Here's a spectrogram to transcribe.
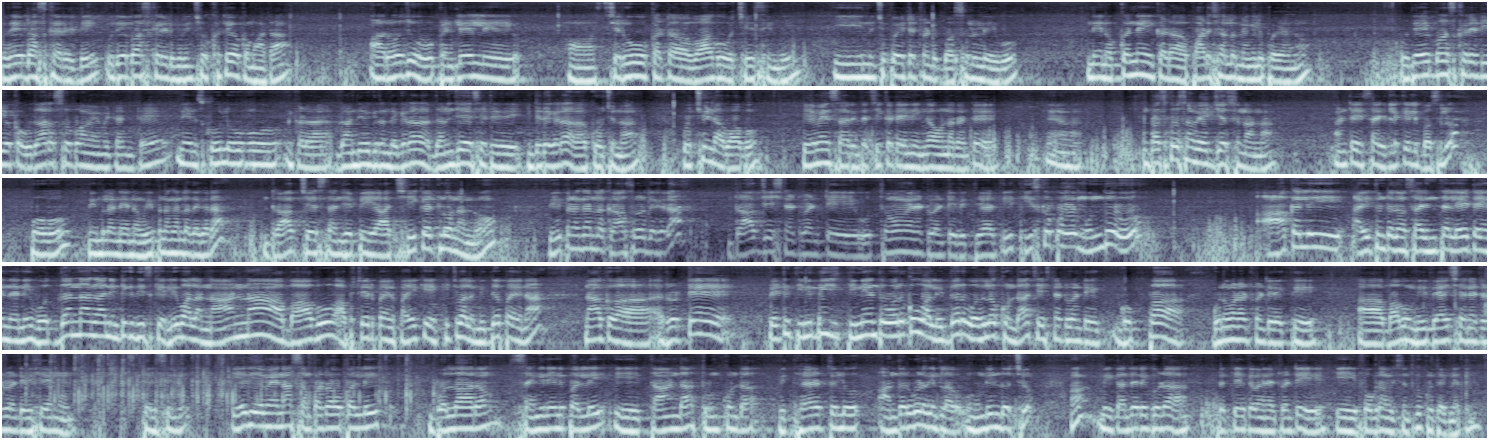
ఉదయ భాస్కర్ రెడ్డి. ఉదయ భాస్కర్ రెడ్డి గురించి ఒకటే ఒక మాట. ఆ రోజు పెంట్లేళ్ళి చెరువు కట్ట వాగు వచ్చేసింది. ఈ నుంచి పోయేటటువంటి బస్సులు లేవు. నేను ఒక్కనే ఇక్కడ పాఠశాలలో మిగిలిపోయాను. ఉదయ్ భాస్కర్ రెడ్డి యొక్క ఉదార స్వభావం ఏమిటంటే నేను స్కూలు ఇక్కడ గాంధీ విగ్రహం దగ్గర ధనంజయ శెట్టి ఇంటి దగ్గర కూర్చున్నా. వచ్చిండు ఆ బాబు. ఏమైంది సార్ ఇంత చీకటి అయింది ఇంకా ఉన్నారంటే బస్ కోసం వెయిట్ చేస్తున్నా అన్న. అంటే సార్ ఇళ్ళకెళ్ళి బస్సులు పోవు. మిమ్మల్ని నేను వీపనగండ్ల దగ్గర డ్రాప్ చేస్తా అని చెప్పి ఆ చీకట్లో నన్ను వీపనగండ్ల క్రాస్ రోడ్ దగ్గర డ్రాప్ చేసినటువంటి ఉత్తమమైనటువంటి విద్యార్థి తీసుకుపోయే ముందు ఆకలి అవుతుంటుంది సార్ ఇంత లేట్ అయిందని వద్దన్నా కానీ ఇంటికి తీసుకెళ్ళి వాళ్ళ నాన్న ఆ బాబు అప్స్టేర్ పైన పైకి ఎక్కించి వాళ్ళ మిద్దె పైన నాకు రొట్టె పెట్టి తినిపి తినేంత వరకు వాళ్ళిద్దరు వదలకుండా చేసినటువంటి గొప్ప గుణమైనటువంటి వ్యక్తి ఆ బాబు మీ బ్యాచ్ అనేటటువంటి విషయం తెలిసింది. ఏది ఏమైనా సంపటరావుపల్లి బొల్లారం సంగినేనిపల్లి ఈ తాండ తుమ్కుంట విద్యార్థులు అందరూ కూడా దీంట్లో ఉండిండొచ్చు. మీకు అందరికీ కూడా ప్రత్యేకమైనటువంటి ఈ ప్రోగ్రాం ఇచ్చినందుకు కృతజ్ఞతలు.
